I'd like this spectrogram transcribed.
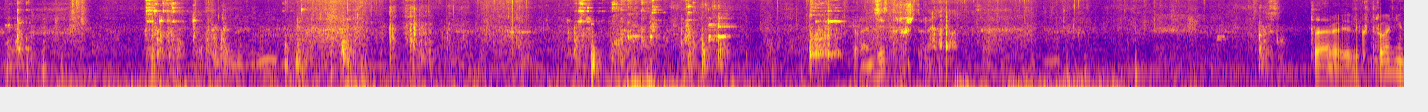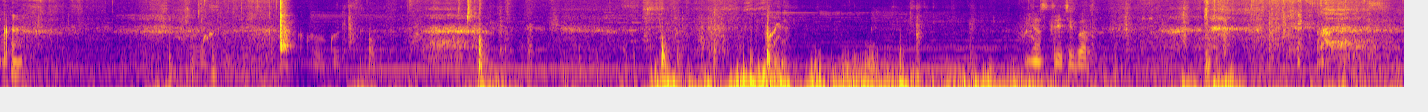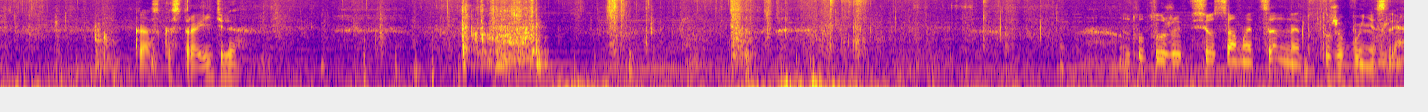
Транзистор, что ли? Старая электроника. Третий год. Каска строителя. Ну, тут уже все самое ценное тут уже вынесли.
